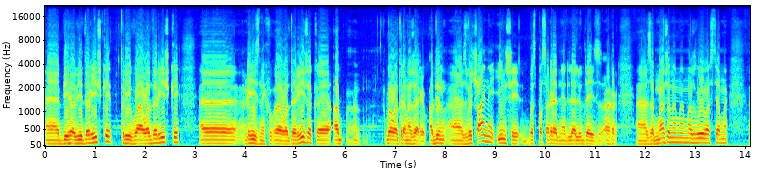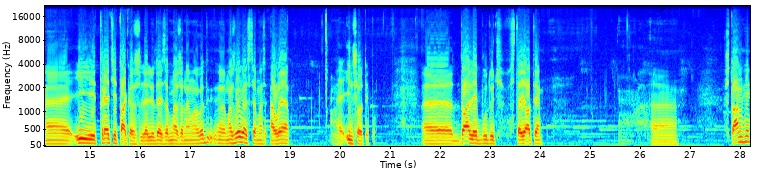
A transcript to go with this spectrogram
е, бігові доріжки, три велодоріжки е, різних велодоріжок, е, е, велотренажерів. Один е, звичайний, інший безпосередньо для людей з, е, обмеженими можливостями. е, І третій також для людей з обмеженими е, можливостями, але е, іншого типу. Е, Далі будуть стояти е, штанги,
